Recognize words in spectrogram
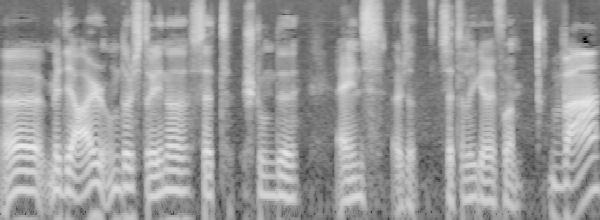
äh, medial und als Trainer seit Stunde eins, also seit der Ligareform. War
